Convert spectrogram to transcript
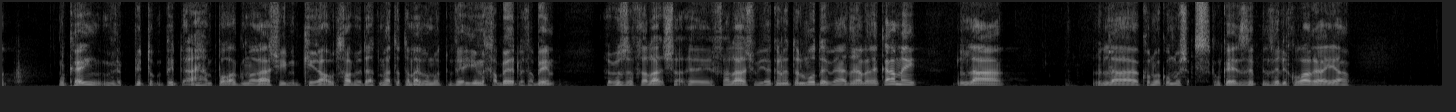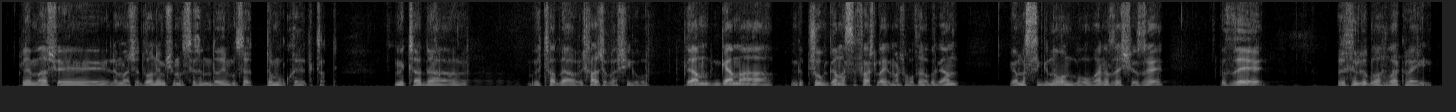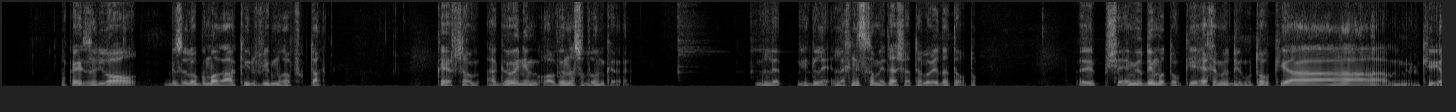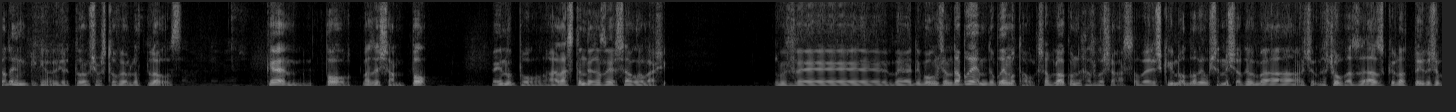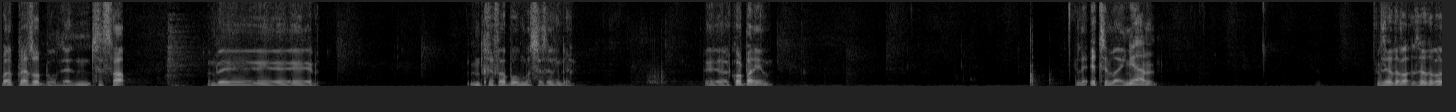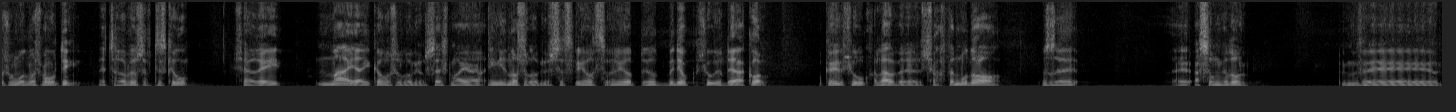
אוקיי? ופתאום, פתאום, פה הגמרא שהיא מכירה אותך ויודעת מה אתה טמא, והיא מחברת לך בין רבי יוסף חלש, אה, חלש כאן לתלמודי ואדרבה לקמי ל- לכל מקום בש"ס, אוקיי? זה, זה לכאורה ראייה למה, למה שטוענים שמסכת נדרים, מסכת יותר מאוחרת קצת, מצד, ה, מצד העריכה של השיר. גם, גם ה, שוב, גם השפה שלה היא משהו אחר, וגם גם הסגנון, במובן הזה שזה, זה רכילות מאחורי הקלעים. אוקיי? זה לא, זה לא גמרא כאילו שהיא גמרא פשוטה. אוקיי, עכשיו, הגאונים אוהבים לעשות דברים כאלה. להכניס לך מידע שאתה לא ידעת אותו. אה, שהם יודעים אותו, כי איך הם יודעים אותו? כי ה... כי יודעים, כי דברים שמסתובבים, לא, לא... כן, פה, מה זה שם? פה. היינו פה, על הסטנדר הזה ישב רבשי. ו... והדיבורים שמדברים, מדברים אותם. עכשיו, לא הכל נכנס בש"ס, אבל יש כאילו דברים שנשארים ב... שוב, אז, אז כאילו, התיאוריה שבהקלטה הזאת, זה נדחפה ב... נדחפה פה במסכת נדל. על כל פנים, לעצם העניין, זה דבר, זה דבר שהוא מאוד משמעותי. אצל רבי יוסף, תזכרו, שהרי מה היה עיקרו של רבי יוסף? מה היה עניינו של רבי יוסף? להיות, להיות, להיות בדיוק, שהוא יודע הכל. אוקיי? שהוא חלה ושכח תלמודו, זה אה, אסון גדול.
